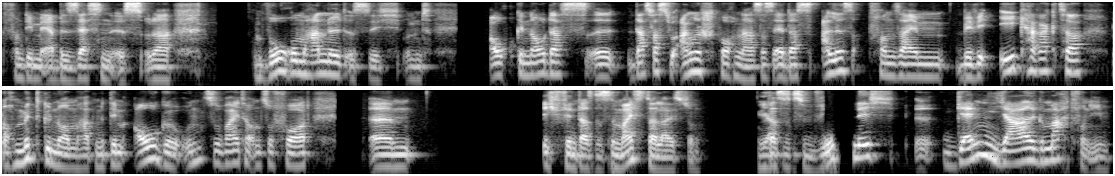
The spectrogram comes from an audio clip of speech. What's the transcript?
von dem er besessen ist? Oder worum handelt es sich? Und auch genau das, äh, das, was du angesprochen hast, dass er das alles von seinem WWE-Charakter noch mitgenommen hat, mit dem Auge und so weiter und so fort. Ähm, ich finde, das ist eine Meisterleistung. Ja. Das ist wirklich äh, genial gemacht von ihm.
